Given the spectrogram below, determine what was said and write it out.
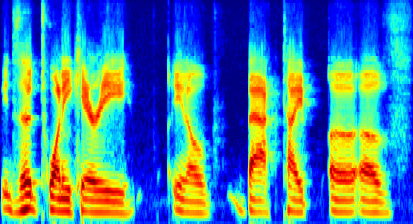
the 20 carry, you know, back type of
